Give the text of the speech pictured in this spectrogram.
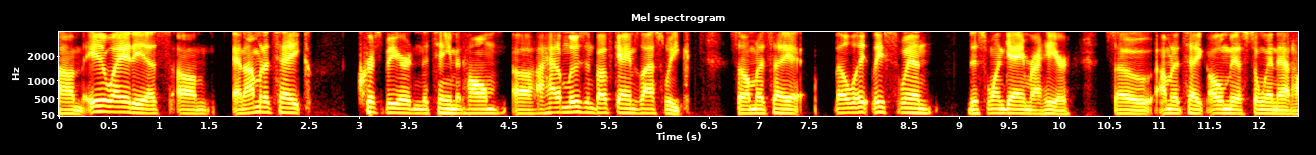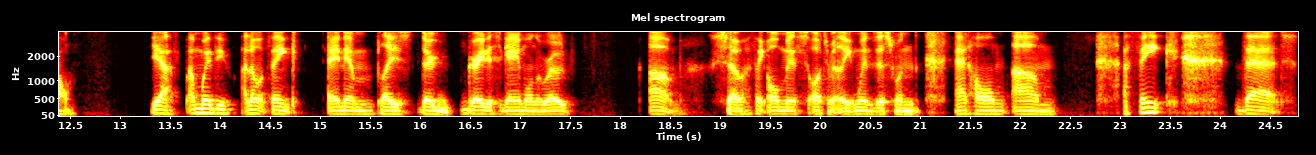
um, either way it is, um, and I'm going to take Chris Beard and the team at home. Uh, I had them losing both games last week, so I'm going to say they'll at least win this one game right here. So I'm going to take Ole Miss to win at home. Yeah, I'm with you. I don't think A&M plays their greatest game on the road. Um, so I think Ole Miss ultimately wins this one at home. Um, I think that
